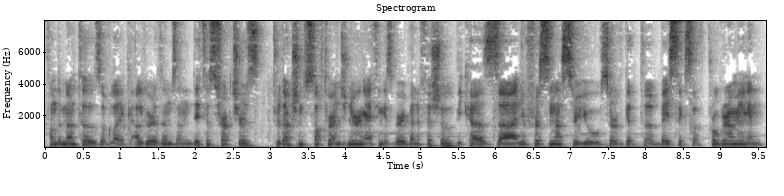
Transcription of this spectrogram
fundamentals of like algorithms and data structures. Introduction to software engineering I think is very beneficial because uh, in your first semester you sort of get the basics of programming and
